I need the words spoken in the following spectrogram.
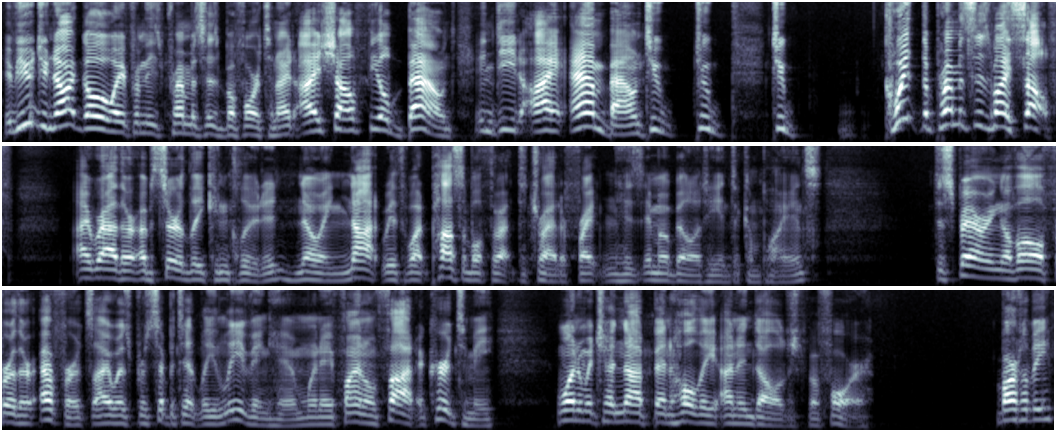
If you do not go away from these premises before tonight, I shall feel bound, indeed I am bound, to, to, to quit the premises myself. I rather absurdly concluded, knowing not with what possible threat to try to frighten his immobility into compliance. Despairing of all further efforts, I was precipitately leaving him when a final thought occurred to me one which had not been wholly unindulged before. Bartleby,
